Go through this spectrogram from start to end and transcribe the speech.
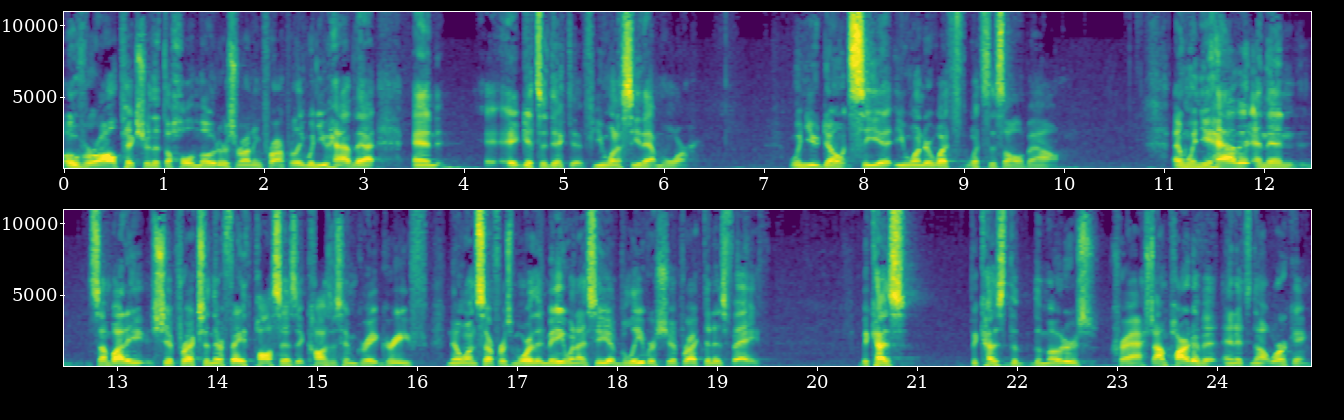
overall picture that the whole motor is running properly. When you have that, and it gets addictive, you want to see that more. When you don't see it, you wonder what's, what's this all about? And when you have it and then somebody shipwrecks in their faith, Paul says it causes him great grief. No one suffers more than me when I see a believer shipwrecked in his faith. Because, because the, the motor's crashed. I'm part of it and it's not working.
